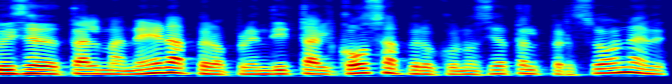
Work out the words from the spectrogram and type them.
lo hice de tal manera, pero aprendí tal cosa, pero conocí a tal persona.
